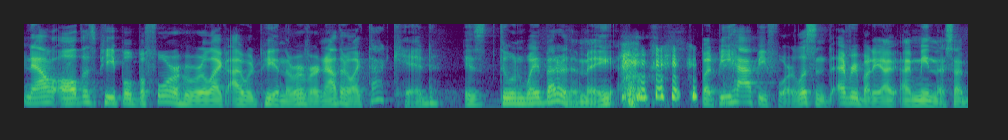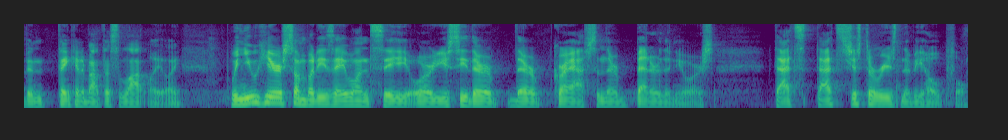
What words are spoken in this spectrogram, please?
Now all those people before who were like, I would pee in the river. Now they're like, that kid is doing way better than me. but be happy for. her. Listen, everybody. I, I mean this. I've been thinking about this a lot lately. When you hear somebody's A1C or you see their their graphs and they're better than yours, that's that's just a reason to be hopeful.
